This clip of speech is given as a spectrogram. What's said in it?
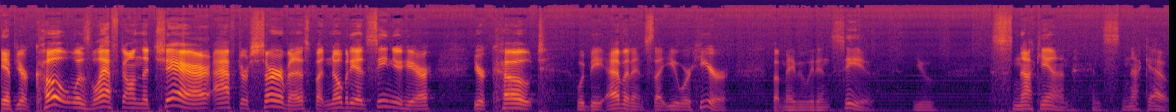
if your coat was left on the chair after service, but nobody had seen you here, your coat would be evidence that you were here, but maybe we didn't see you. You snuck in and snuck out.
